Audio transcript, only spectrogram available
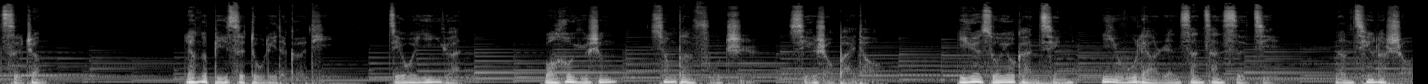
此证两个彼此独立的个体，结为姻缘，往后余生相伴扶持，携手白头。以愿所有感情亦无两人三餐四季，能牵了手，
